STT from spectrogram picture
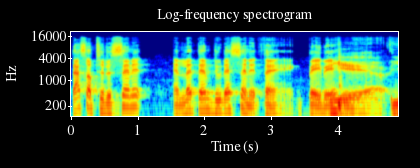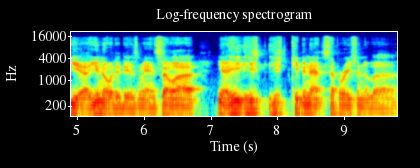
That's up to the Senate and let them do their Senate thing, baby. Yeah, yeah, you know what it is, man. So uh yeah, he, he's he's keeping that separation of uh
